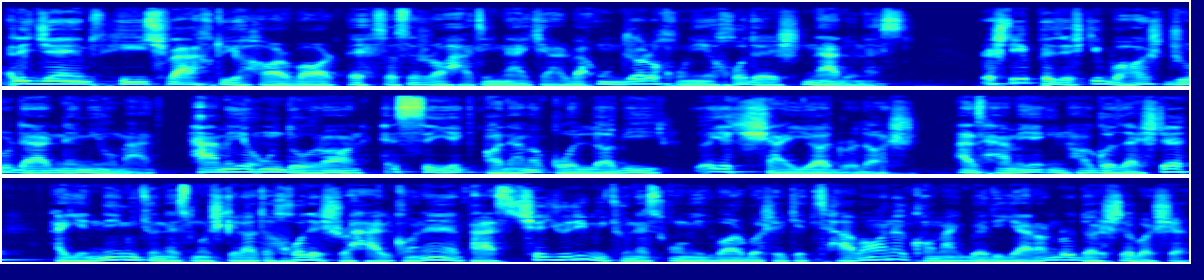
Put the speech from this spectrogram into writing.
ولی جیمز هیچ وقت توی هاروارد احساس راحتی نکرد و اونجا رو خونی خودش ندونست. رشته پزشکی باهاش جور در نمی اومد همه اون دوران حس یک آدم قلابی یا یک شیاد رو داشت. از همه اینها گذشته اگه نمی‌تونست مشکلات خودش رو حل کنه پس چه جوری می‌تونست امیدوار باشه که توان کمک به دیگران رو داشته باشه؟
